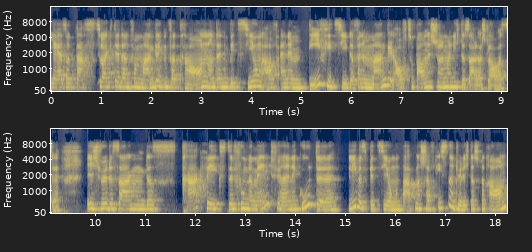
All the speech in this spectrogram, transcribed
Ja, also das zeugt ja dann vom mangelnden Vertrauen und eine Beziehung auf einem Defizit, auf einem Mangel aufzubauen, ist schon einmal nicht das Allerschlaueste. Ich würde sagen, das tragfähigste Fundament für eine gute Liebesbeziehung und Partnerschaft ist natürlich das Vertrauen,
